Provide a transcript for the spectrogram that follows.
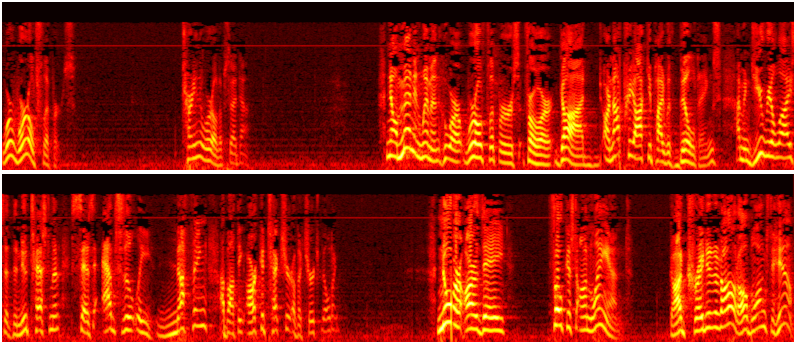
we're world flippers, turning the world upside down. Now, men and women who are world flippers for God are not preoccupied with buildings. I mean, do you realize that the New Testament says absolutely nothing about the architecture of a church building? Nor are they focused on land. God created it all. It all belongs to Him.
